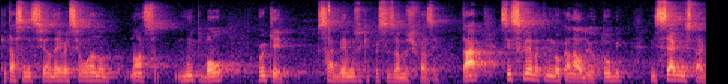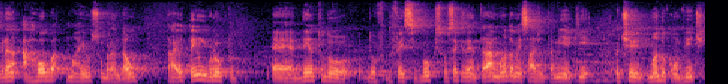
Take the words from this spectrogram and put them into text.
que está se iniciando aí vai ser um ano, nossa, muito bom. Por quê? Sabemos o que precisamos de fazer, tá? Se inscreva aqui no meu canal do YouTube, me segue no Instagram, arroba Brandão, tá? Eu tenho um grupo é, dentro do, do, do, Facebook, se você quiser entrar, manda uma mensagem para mim aqui, eu te mando o convite.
